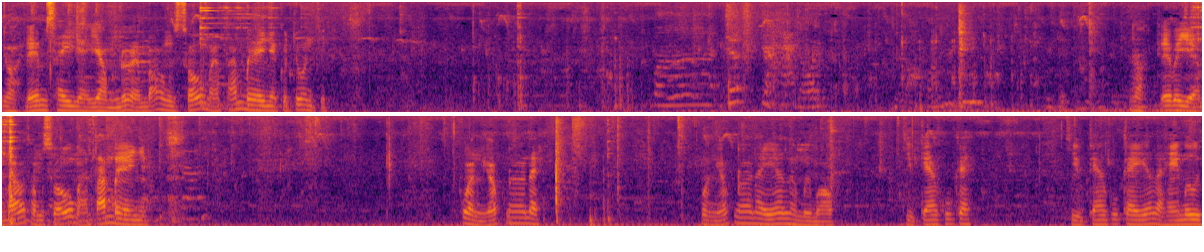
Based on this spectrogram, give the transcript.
rồi, để em xây dài dòng đó rồi em báo con số mã 8B nha cô chú anh chị. Rồi đây bây giờ em báo thông số mã 8B nha. Hoành gốc nó ở đây. Hoành gốc nó ở đây là 11 chiều cao của cây. Chiều cao của cây là 20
